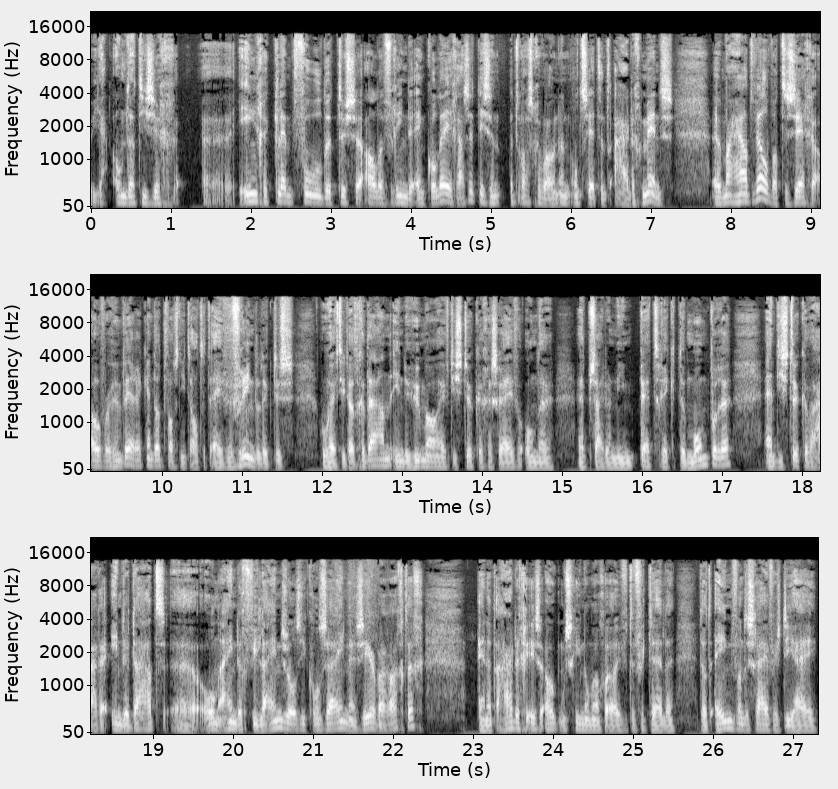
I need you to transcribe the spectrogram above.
ja, omdat hij zich uh, ingeklemd voelde tussen alle vrienden en collega's. Het, is een, het was gewoon een ontzettend aardig mens. Uh, maar hij had wel wat te zeggen over hun werk en dat was niet altijd even vriendelijk. Dus hoe heeft hij dat gedaan? In de Humo heeft hij stukken geschreven onder het pseudoniem Patrick de Momperen. En die stukken waren inderdaad uh, oneindig filijn, zoals hij kon zijn, en zeer waarachtig. En het aardige is ook, misschien om nog wel even te vertellen... dat een van de schrijvers die hij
